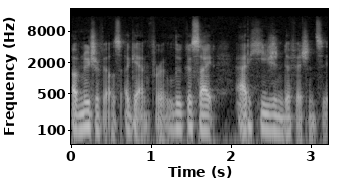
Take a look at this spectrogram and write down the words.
of neutrophils, again, for leukocyte adhesion deficiency.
